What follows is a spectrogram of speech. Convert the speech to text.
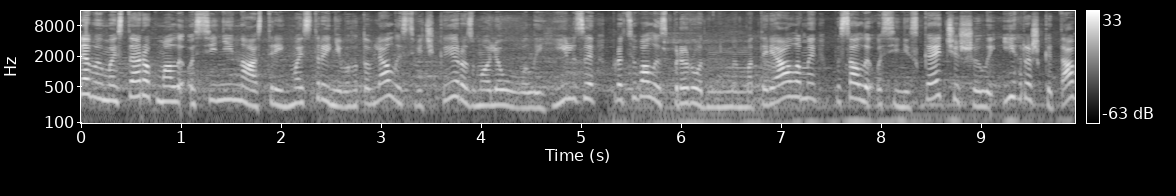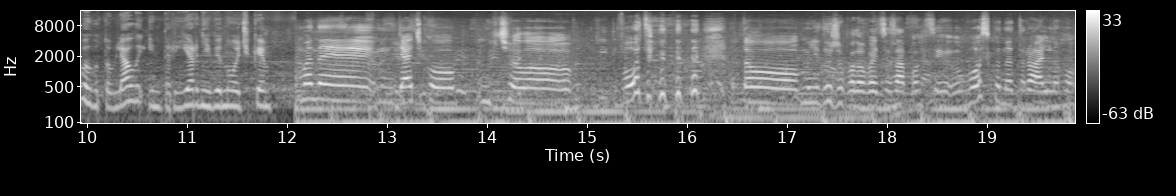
Теми майстерок мали осінній настрій. Майстрині виготовляли свічки, розмальовували гільзи, працювали з природними матеріалами, писали осінні скетчі, шили іграшки та виготовляли інтер'єрні віночки. У мене дядько пчеловод, то мені дуже подобається запах цього воску натурального.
